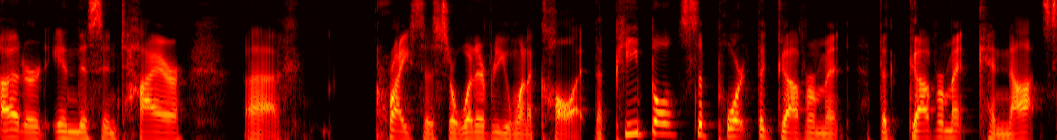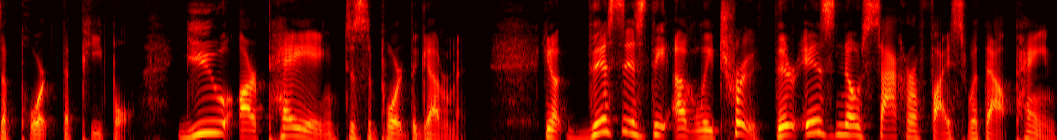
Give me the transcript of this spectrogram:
uttered in this entire uh, crisis or whatever you want to call it. The people support the government. The government cannot support the people. You are paying to support the government. You know, this is the ugly truth. There is no sacrifice without pain.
